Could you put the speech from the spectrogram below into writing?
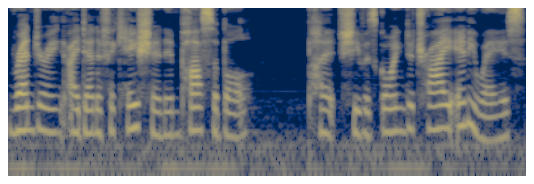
rendering identification impossible but she was going to try anyways.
